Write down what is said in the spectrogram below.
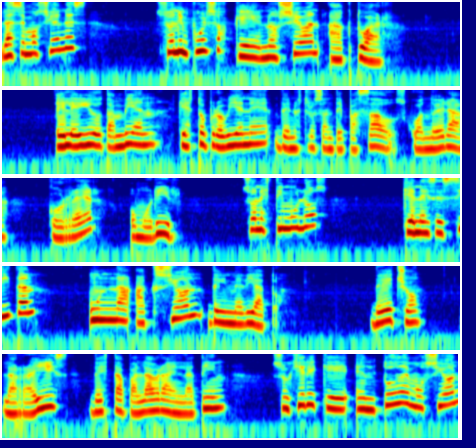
las emociones son impulsos que nos llevan a actuar. He leído también que esto proviene de nuestros antepasados, cuando era correr o morir. Son estímulos que necesitan una acción de inmediato. De hecho, la raíz de esta palabra en latín sugiere que en toda emoción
